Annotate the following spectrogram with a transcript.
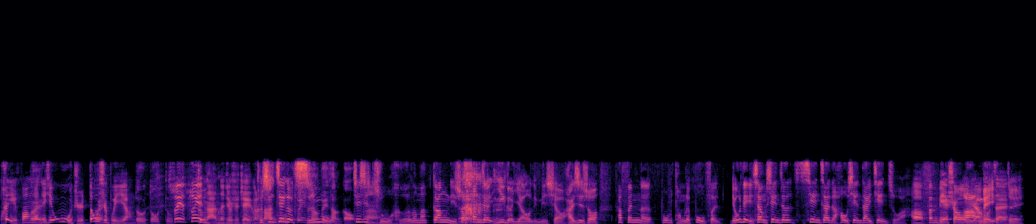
配方啊那些物质都是不一样的，都都都。所以最难的就是这个了。可是这个瓷母这是组合了吗？刚你说放在一个窑里面烧，还是说它分了不同的部分？有点像现在现在的后现代建筑啊。啊，分别烧，然后再对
